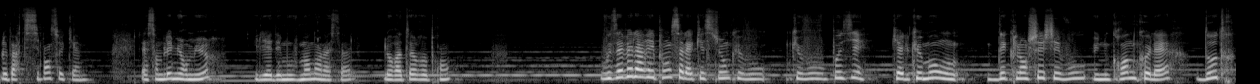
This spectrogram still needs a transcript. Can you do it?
Le participant se calme. L'assemblée murmure. Il y a des mouvements dans la salle. L'orateur reprend. Vous avez la réponse à la question que vous, vous posiez. Quelques mots ont déclenché chez vous une grande colère. D'autres,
